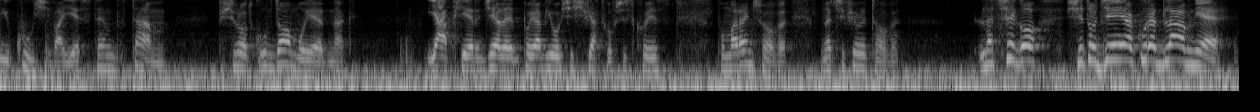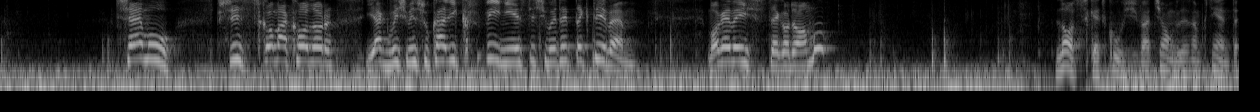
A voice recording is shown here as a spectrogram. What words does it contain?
ju, kuźwa, jestem w tam. W środku, w domu jednak. Ja pierdzielę, pojawiło się światło, wszystko jest pomarańczowe, znaczy fioletowe. Dlaczego się to dzieje akurat dla mnie? Czemu? Wszystko ma kolor, jakbyśmy szukali krwi, nie jesteśmy detektywem. Mogę wyjść z tego domu? Locket, kuźwa, ciągle zamknięte.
